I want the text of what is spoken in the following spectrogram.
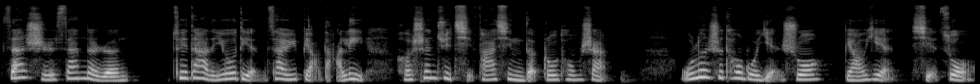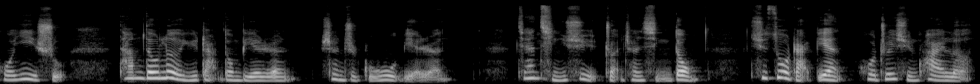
三十三的人最大的优点在于表达力和深具启发性的沟通上。无论是透过演说、表演、写作或艺术，他们都乐于感动别人，甚至鼓舞别人，将情绪转成行动，去做改变或追寻快乐。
